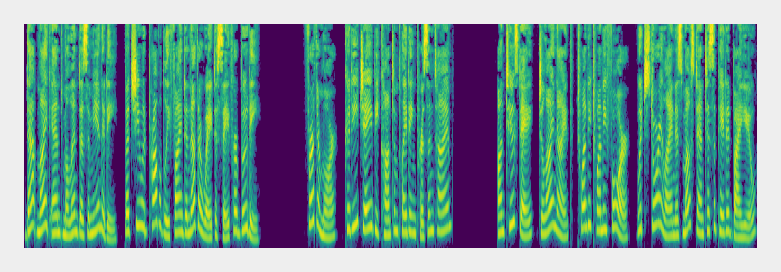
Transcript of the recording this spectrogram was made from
That might end Melinda's immunity, but she would probably find another way to save her booty. Furthermore, could EJ be contemplating prison time? On Tuesday, July 9, 2024, which storyline is most anticipated by you?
